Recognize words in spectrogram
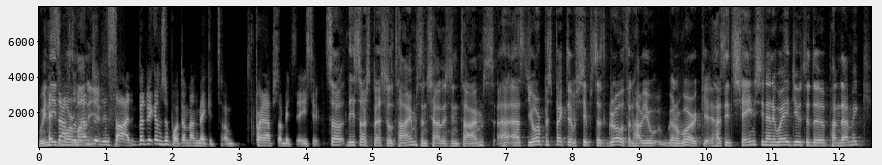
We need it's up more to money. them to decide, but we can support them and make it um, perhaps a bit easier. So these are special times and challenging times. Ha- Has your perspective of Schibsted growth and how you're going to work has it changed in any way due to the pandemic?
